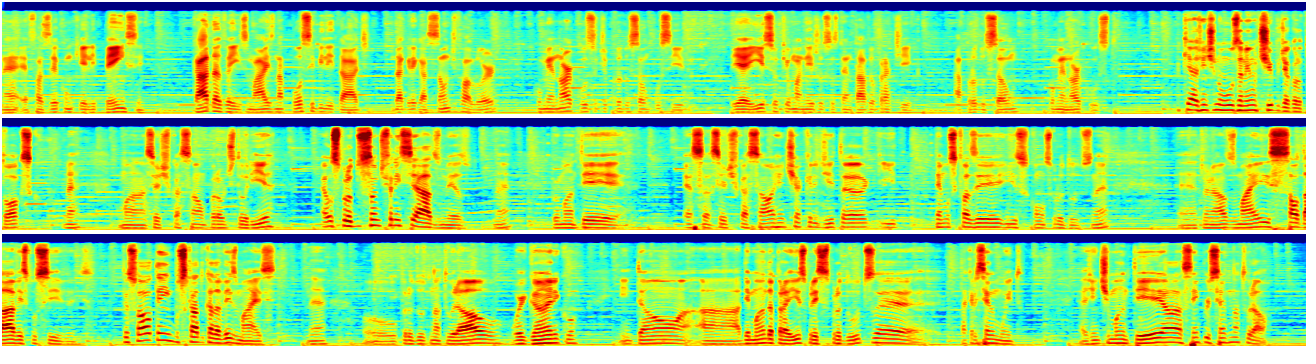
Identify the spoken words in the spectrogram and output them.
Né? É fazer com que ele pense cada vez mais na possibilidade da agregação de valor com o menor custo de produção possível. E é isso que o manejo sustentável pratica, a produção com menor custo. Aqui a gente não usa nenhum tipo de agrotóxico, né? uma certificação por auditoria. É, os produtos são diferenciados mesmo. Né? Por manter essa certificação, a gente acredita que temos que fazer isso com os produtos. Né? É, torná-los mais saudáveis possíveis. O pessoal tem buscado cada vez mais né, o produto natural, orgânico, então a, demanda para isso, para esses produtos, está é, tá crescendo muito. A gente manter a 100% natural.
